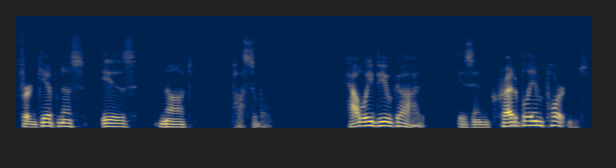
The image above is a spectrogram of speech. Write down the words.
forgiveness is not possible. How we view God is incredibly important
